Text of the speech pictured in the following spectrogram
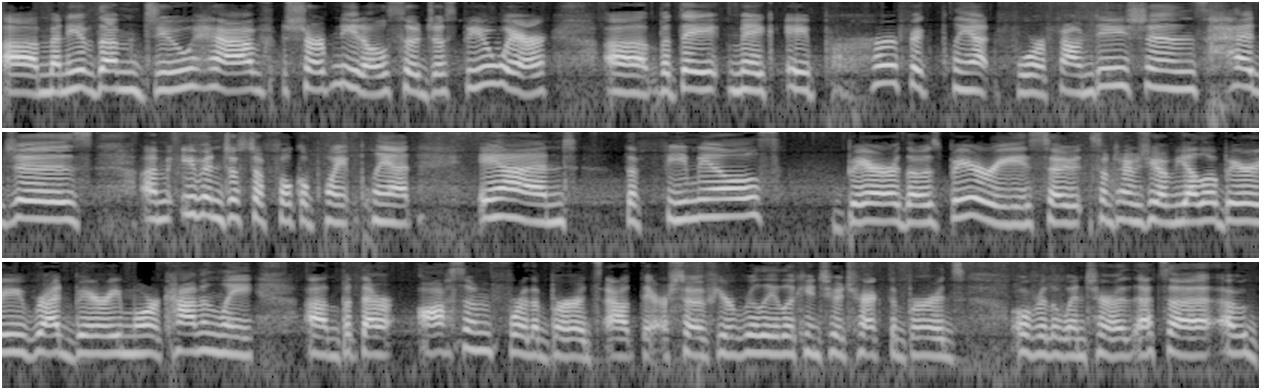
Uh, many of them do have sharp needles, so just be aware. Uh, but they make a perfect plant for foundations, hedges, um, even just a focal point plant. And the females bear those berries. So sometimes you have yellow berry, red berry more commonly, um, but they're awesome for the birds out there. So if you're really looking to attract the birds over the winter, that's a, a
